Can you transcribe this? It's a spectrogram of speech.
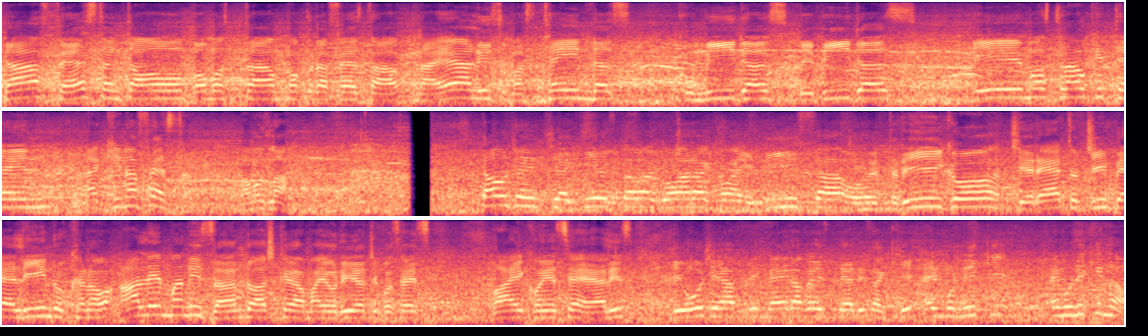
da festa. Então, vou mostrar um pouco da festa para eles, umas tendas, comidas, bebidas e mostrar o que tem aqui na festa. Vamos lá. Então, gente, aqui estou agora com a Elisa, o Rodrigo, direto de Berlim, do canal Alemanizando. Acho que a maioria de vocês vai conhecer eles. E hoje é a primeira vez deles aqui em Munique. Em Munique não,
